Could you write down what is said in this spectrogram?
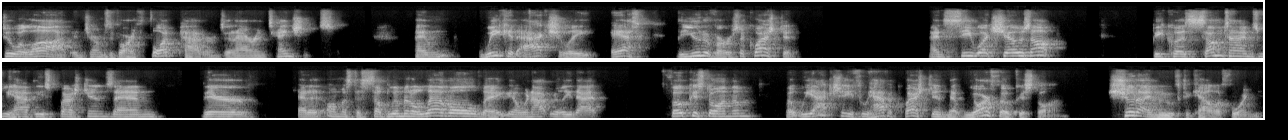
do a lot in terms of our thought patterns and our intentions. And we could actually ask the universe a question and see what shows up. Because sometimes we have these questions and they're at a, almost a subliminal level. They, you know, we're not really that focused on them. But we actually, if we have a question that we are focused on, should I move to California?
